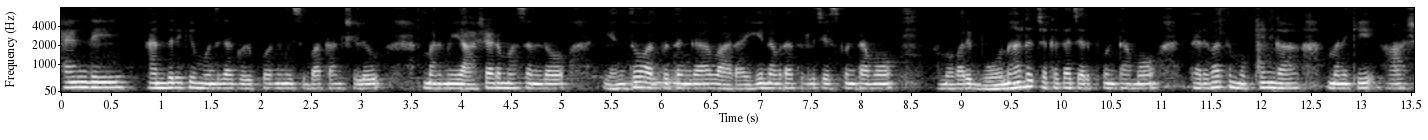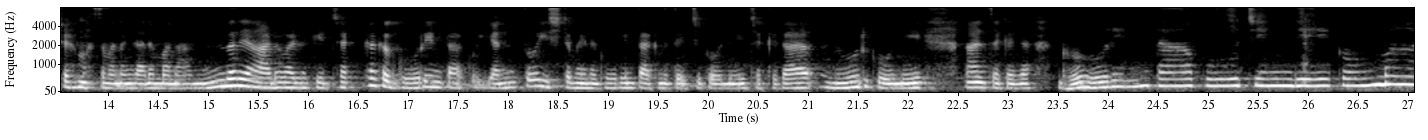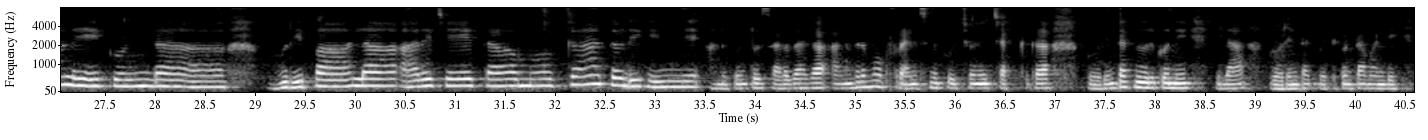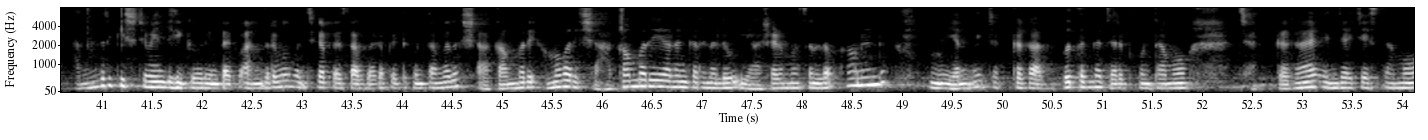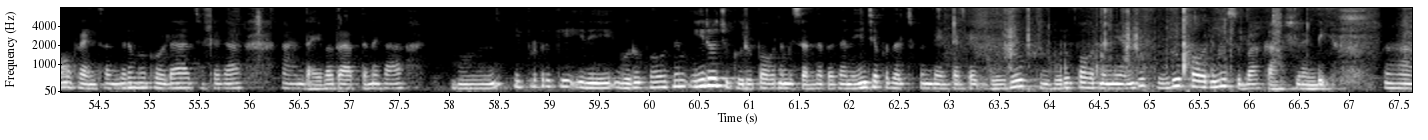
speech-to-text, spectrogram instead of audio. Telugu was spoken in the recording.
హాయ్ అండి. అందరికీ ముందుగా గురు పౌర్ణమి శుభాకాంక్షలు. మనం ఈ ఆషాఢ మాసంలో ఎంతో అద్భుతంగా వారాహి నవరాత్రులు చేసుకుంటాము. అమ్మవారి బోనాలు చక్కగా జరుపుకుంటాము. తర్వాత ముఖ్యంగా మనకి ఆషాఢ మాసం అనగానే మన అందరి ఆడవాళ్ళకి చక్కగా గోరింటాకు ఎంతో ఇష్టమైన గోరింటాకుని తెచ్చుకొని చక్కగా నూరుకొని చక్కగా గోరింటా పూచింది కొమ్మ లేకుండా మురిపాల అరిచేత మొగ్గ తొడిగింది అనుకుంటూ సరదాగా అందరము ఫ్రెండ్స్ని కూర్చొని చక్కగా గోరింటాకు నూరుకొని ఇలా గోరింటాకు పెట్టుకుంటామండి. అందరికి ఇష్టమైంది గోరింటకు గోరింటాకు. అందరము మంచిగా సరదాగా పెట్టుకుంటాం కదా. శాకాంబరి అమ్మవారి శాకాంబరి అలంకరణలు ఈ ఆషాఢ మాసంలో. అవునండి. ఇవన్నీ చక్కగా అద్భుతంగా జరుపుకుంటాము. చక్కగా ఎంజాయ్ చేస్తాము. ఫ్రెండ్స్ అందరము కూడా చక్కగా దైవ ప్రార్థనగా ఇప్పటివరకు ఇది గురు పౌర్ణమి ఈరోజు గురు పౌర్ణమి సందర్భంగా నేను చెప్పదలుచుకుంది ఏంటంటే గురు గురు పౌర్ణమి అంటే గురు పౌర్ణమి శుభాకాంక్షలు అండి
